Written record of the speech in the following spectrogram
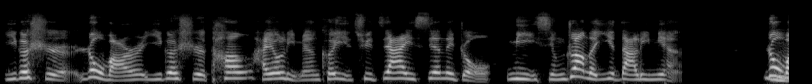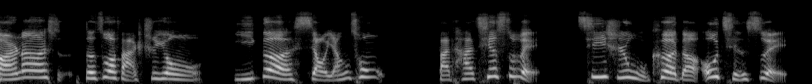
一个是肉丸儿，一个是汤，还有里面可以去加一些那种米形状的意大利面。肉丸儿呢的做法是用一个小洋葱。把它切碎，七十五克的欧芹碎，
